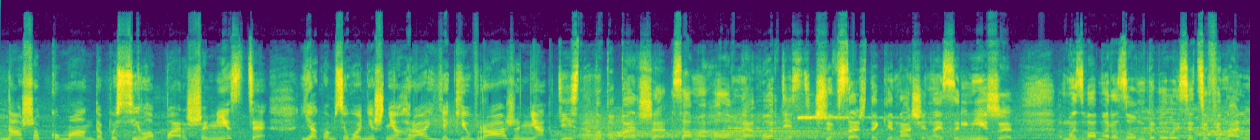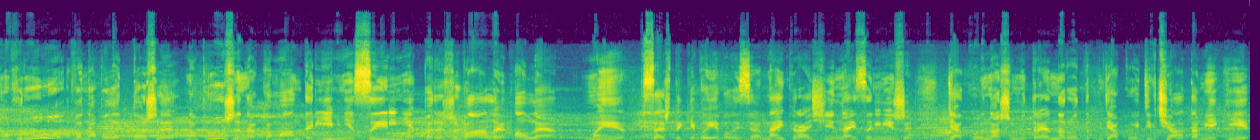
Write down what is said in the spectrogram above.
Наша команда посіла перше місце. Як вам сьогоднішня гра? Які враження? Дійсно, ну по-перше, саме головне гордість, що все ж таки наші найсильніші. Ми з вами разом дивилися цю фінальну гру. Вона була дуже напружена. Команди рівні, сильні, переживали, але ми все ж таки виявилися найкращі, найсильніші. Дякую нашому тренеру, дякую дівчатам, які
